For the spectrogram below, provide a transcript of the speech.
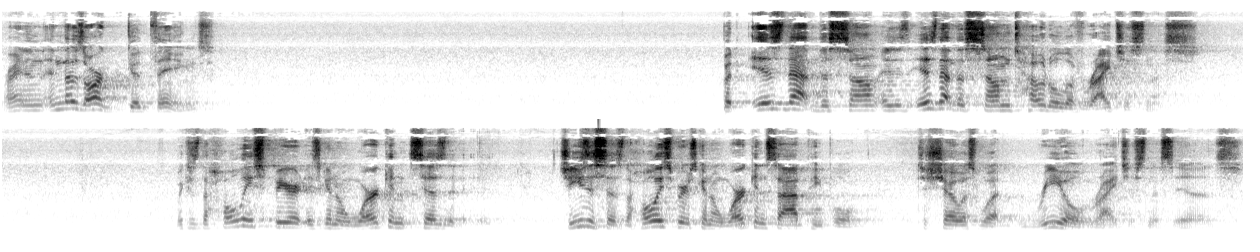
Right? And, and those are good things. But is that the sum is, is that the sum total of righteousness? Because the Holy Spirit is going to work and says that Jesus says the Holy Spirit is going to work inside people to show us what real righteousness is.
